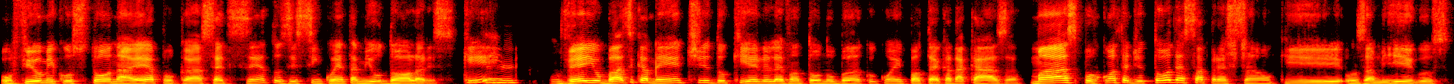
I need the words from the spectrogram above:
O filme custou, na época, 750 mil dólares, que Uhum. Veio basicamente do que ele levantou no banco com a hipoteca da casa. Mas, por conta de toda essa pressão que os amigos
